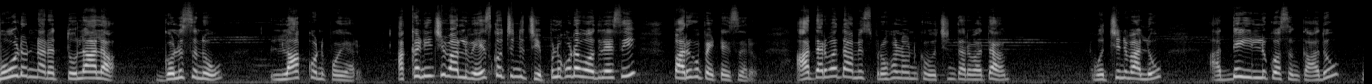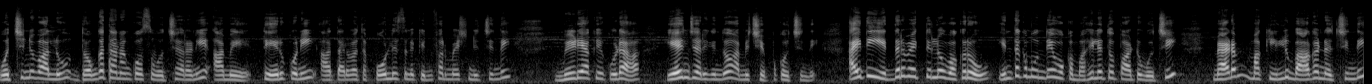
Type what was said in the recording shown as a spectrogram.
మూడున్నర తులాల గొలుసును లాక్కొని పోయారు. అక్కడి నుంచి వాళ్ళు వేసుకొచ్చిన చెప్పులు కూడా వదిలేసి పరుగు పెట్టేశారు. ఆ తర్వాత ఆమె స్పృహలోనికి వచ్చిన తర్వాత వచ్చిన వాళ్ళు అద్దె ఇల్లు కోసం కాదు వచ్చిన వాళ్ళు దొంగతనం కోసం వచ్చారని ఆమె తేరుకొని ఆ తర్వాత పోలీసులకు ఇన్ఫర్మేషన్ ఇచ్చింది. మీడియాకి కూడా ఏం జరిగిందో ఆమె చెప్పుకొచ్చింది. అయితే ఈ ఇద్దరు వ్యక్తుల్లో ఒకరు ఇంతకు ముందే ఒక మహిళతో పాటు వచ్చి మేడం మాకు ఇల్లు బాగా నచ్చింది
